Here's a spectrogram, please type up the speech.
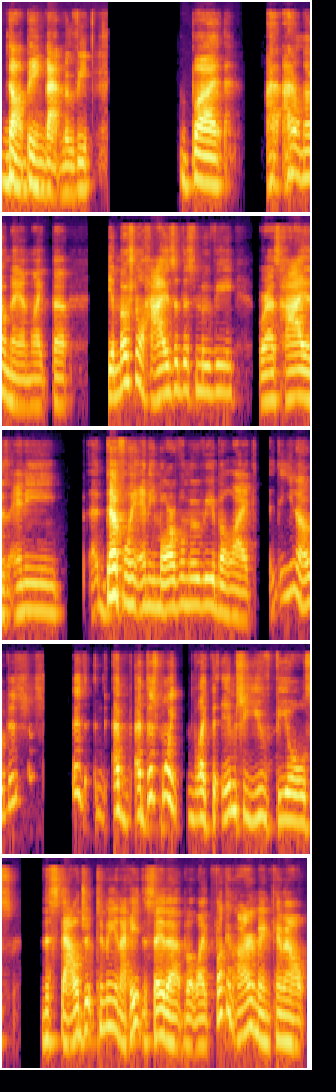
not being that movie. But I, I don't know, man. Like the the emotional highs of this movie were as high as any, definitely any Marvel movie. But like you know, this just at at this point, like the MCU feels nostalgic to me, and I hate to say that, but like fucking Iron Man came out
